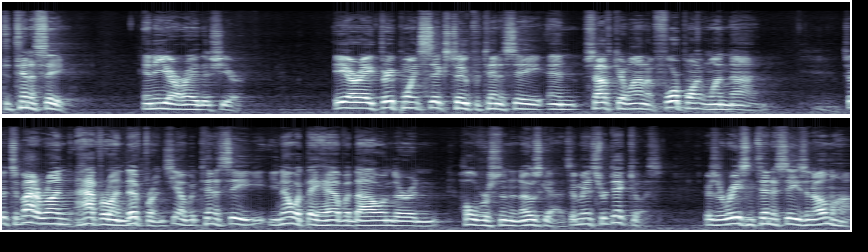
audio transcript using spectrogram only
to Tennessee in ERA this year. ERA 3.62 for Tennessee and South Carolina 4.19. So it's about a run, half a run difference. You know, but Tennessee, you know what they have with Dollander and Halvorsen and those guys. I mean, it's ridiculous. There's a reason Tennessee's in Omaha.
